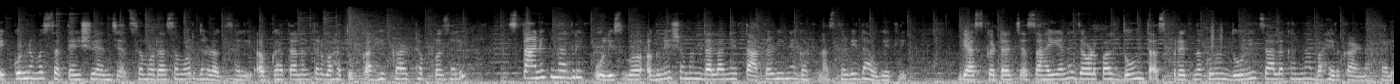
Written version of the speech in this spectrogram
एकोणनव्वद सत्याऐंशी यांच्यात समोरासमोर धडक झाली. अपघातानंतर वाहतूक काही काळ ठप्प झाली. स्थानिक नागरिक पोलीस व अग्निशमन दलाने तातडीने घटनास्थळी धाव घेतली. गॅस कटरच्या सहाय्याने जवळपास दोन तास प्रयत्न करून दोन्ही चालकांना बाहेर काढण्यात आले.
